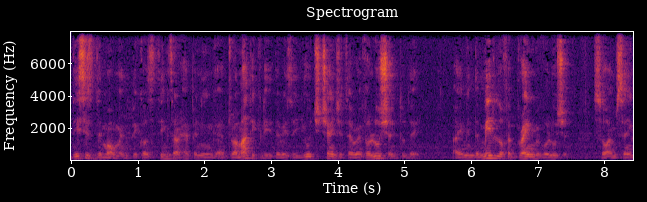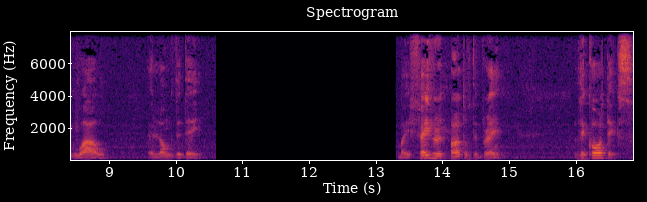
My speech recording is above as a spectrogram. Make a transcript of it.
this is the moment because things are happening uh, dramatically. There is a huge change. It's a revolution today. I am in the middle of a brain revolution. So I'm saying, wow, along the day. My favorite part of the brain, the cortex.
